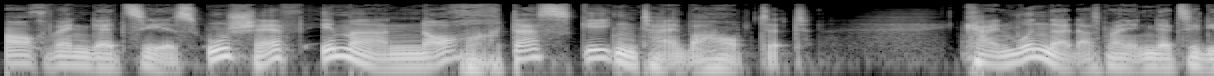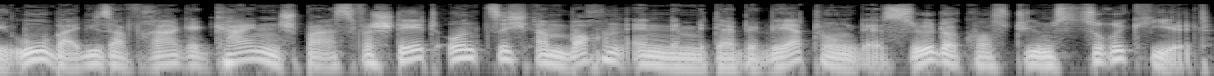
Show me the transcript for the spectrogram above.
Auch wenn der CSU-Chef immer noch das Gegenteil behauptet. Kein Wunder, dass man in der CDU bei dieser Frage keinen Spaß versteht und sich am Wochenende mit der Bewertung des Söder-Kostüms zurückhielt.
